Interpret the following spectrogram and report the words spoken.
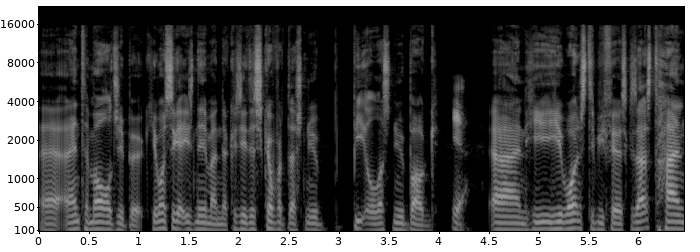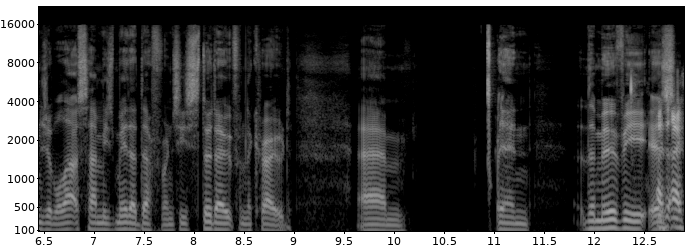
uh, an entomology book. He wants to get his name in there because he discovered this new beetle, this new bug. Yeah. and he, he wants to be famous because that's tangible. That's him. He's made a difference. He's stood out from the crowd. Um, and the movie I, is I,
